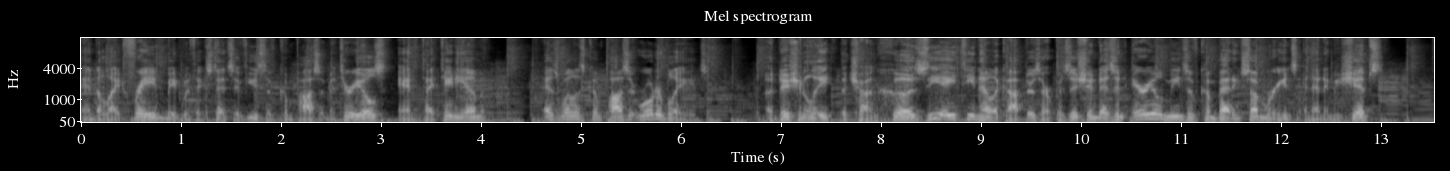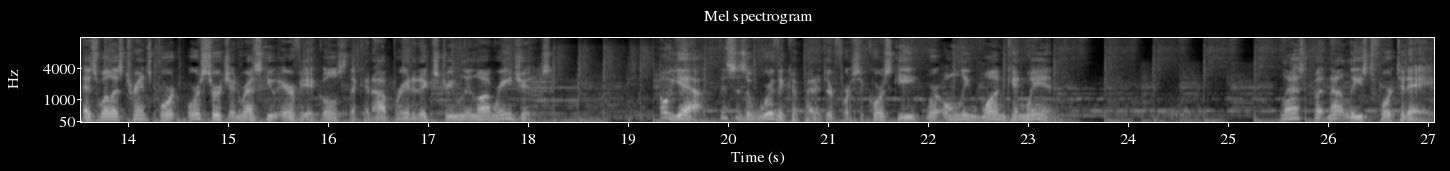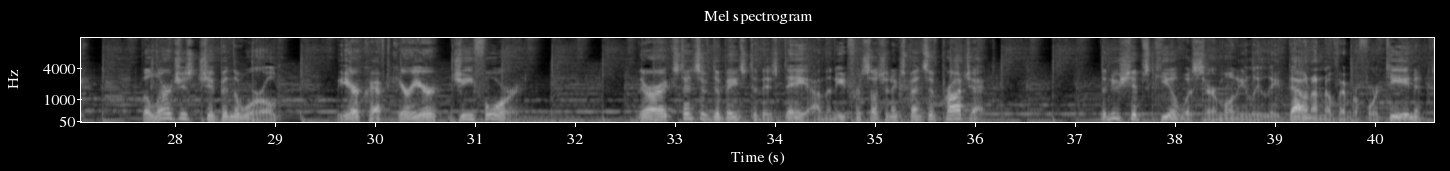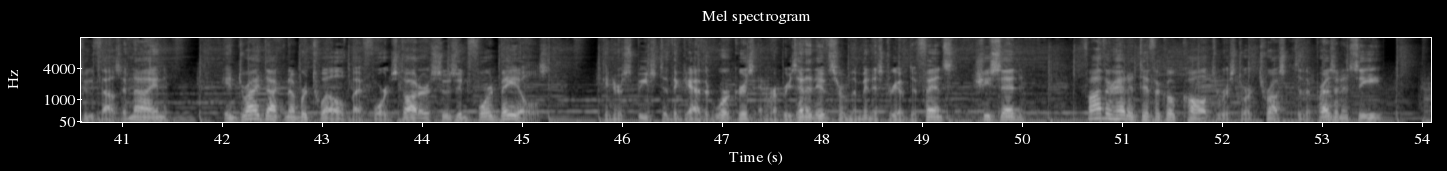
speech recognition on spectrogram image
and a light frame made with extensive use of composite materials and titanium, as well as composite rotor blades. Additionally, the Changhe Z-18 helicopters are positioned as an aerial means of combating submarines and enemy ships as well as transport or search and rescue air vehicles that can operate at extremely long ranges. Oh yeah, this is a worthy competitor for Sikorsky where only one can win. Last but not least for today, the largest ship in the world, the aircraft carrier G Ford. There are extensive debates to this day on the need for such an expensive project. The new ship's keel was ceremonially laid down on November 14, 2009, in Dry Dock Number 12 by Ford's daughter Susan Ford Bales. In her speech to the gathered workers and representatives from the Ministry of Defense, she said, Father had a difficult call to restore trust to the presidency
